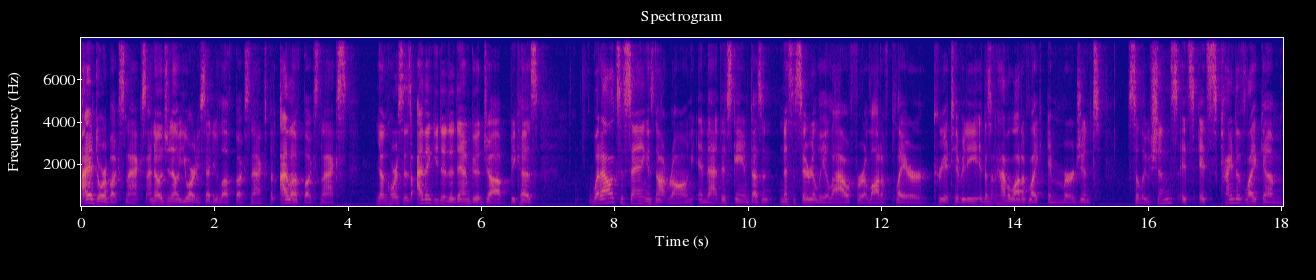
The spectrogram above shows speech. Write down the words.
I adore bug snacks. I know Janelle, you already said you love bug snacks, but I love bug snacks. Young horses, I think you did a damn good job because what Alex is saying is not wrong in that this game doesn't necessarily allow for a lot of player creativity. It doesn't have a lot of like emergent solutions. It's it's kind of like um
